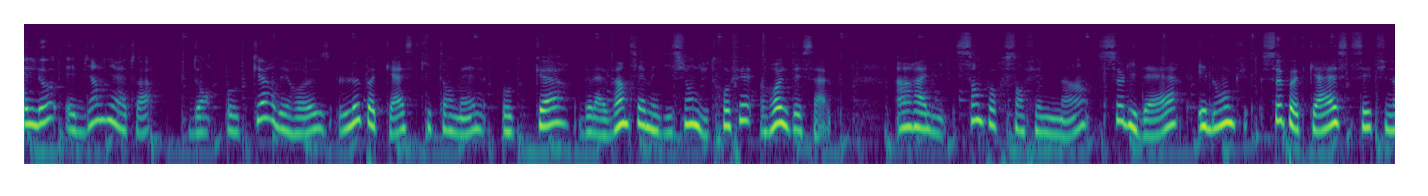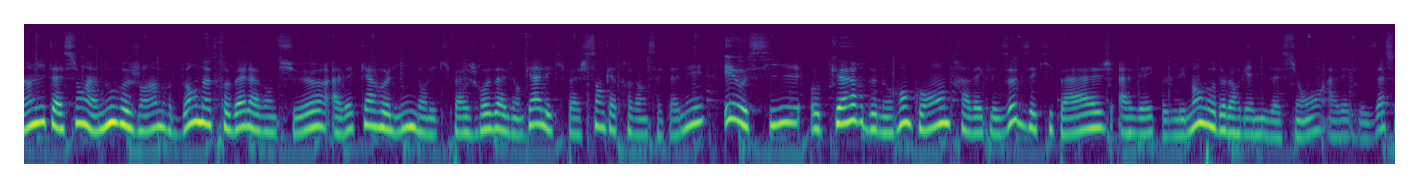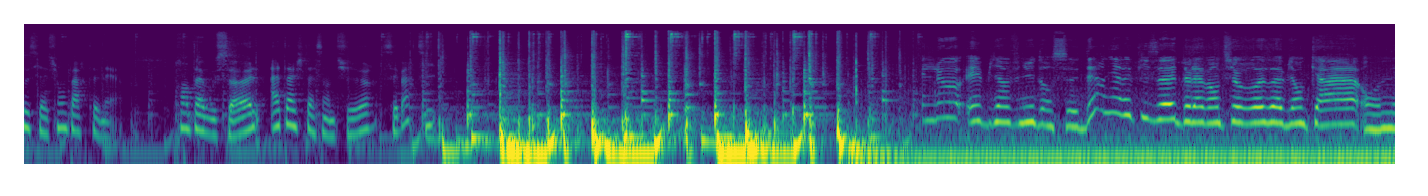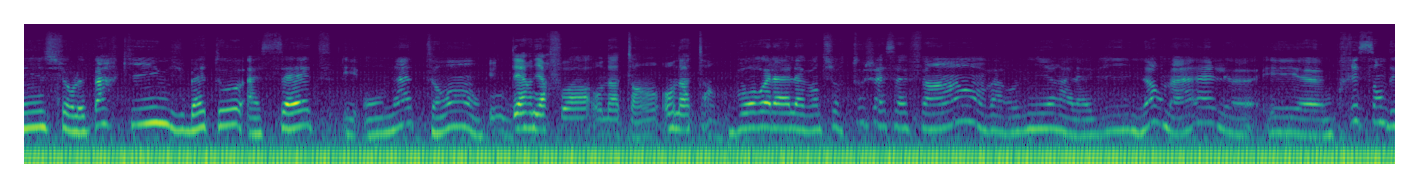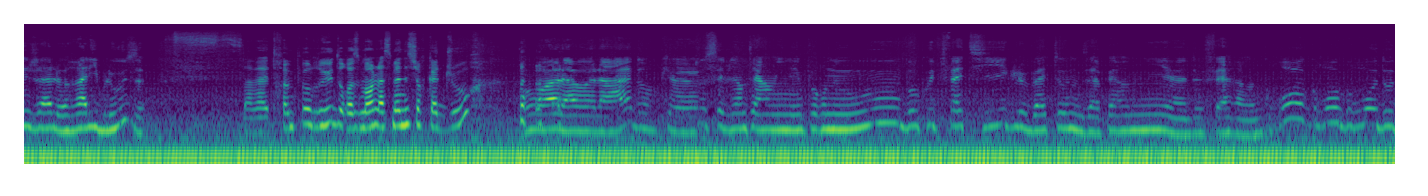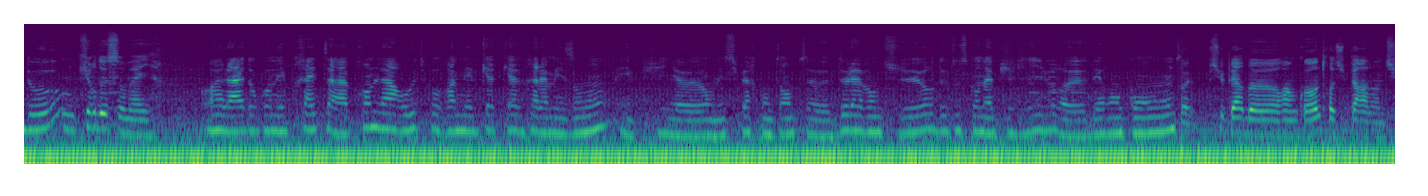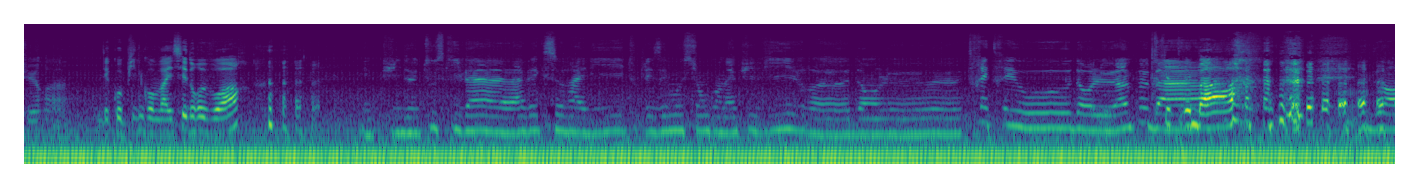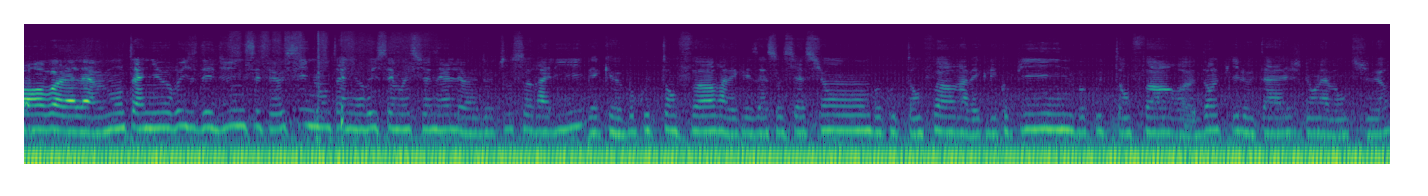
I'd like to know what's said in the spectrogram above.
Hello et bienvenue à toi dans Au cœur des roses, le podcast qui t'emmène au cœur de la 20e édition du Trophée Rose des Sables. Un rallye 100% féminin, solidaire, et donc ce podcast, c'est une invitation à nous rejoindre dans notre belle aventure avec Caroline dans l'équipage Rosa Bianca, l'équipage 180 cette année, et aussi au cœur de nos rencontres avec les autres équipages, avec les membres de l'organisation, avec les associations partenaires. Prends ta boussole, attache ta ceinture, c'est parti Hello et bienvenue dans ce dernier épisode de l'aventure Rosa Bianca. On est sur le parking du bateau à 7 et on attend. Une dernière fois, on attend, on attend. Bon voilà, l'aventure touche à sa fin, on va revenir à la vie normale euh, et euh, on pressent déjà le rallye blues. Ça va être un peu rude, heureusement, la semaine est sur 4 jours. voilà, voilà. Donc euh, tout s'est bien terminé pour nous. Beaucoup de fatigue. Le bateau nous a permis euh, de faire un gros, gros, gros dodo. Une cure de sommeil. Voilà, donc on est prête à prendre la route pour ramener le 4x4 à la maison. Et puis euh, on est super contente de l'aventure, de tout ce qu'on a pu vivre, euh, des rencontres. Ouais, superbe rencontre, super aventure. euh, Des copines qu'on va essayer de revoir. Et puis de tout ce qui va avec ce rallye, toutes les émotions qu'on a pu vivre euh, dans le très très haut, dans le un peu bas. Très très bas. Dans voilà, la montagne russe des dunes, c'était aussi une montagne russe émotionnelle euh, de tout ce rallye, avec euh, beaucoup de temps forts avec les associations, beaucoup de temps forts avec les copines, beaucoup de temps forts euh, dans le pilotage, dans l'aventure.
